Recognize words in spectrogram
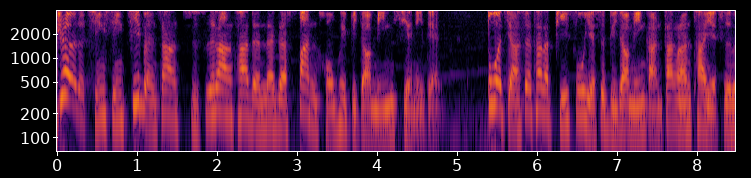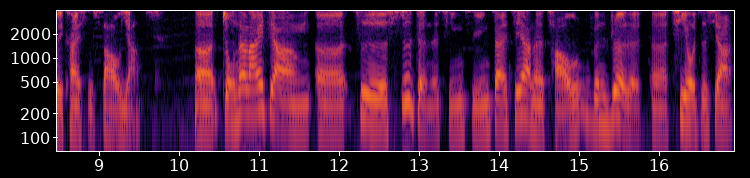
热的情形基本上只是让他的那个泛红会比较明显一点。不过假设他的皮肤也是比较敏感，当然他也是会开始瘙痒。呃，总的来讲，呃是湿疹的情形，在这样的潮跟热的呃气候之下，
